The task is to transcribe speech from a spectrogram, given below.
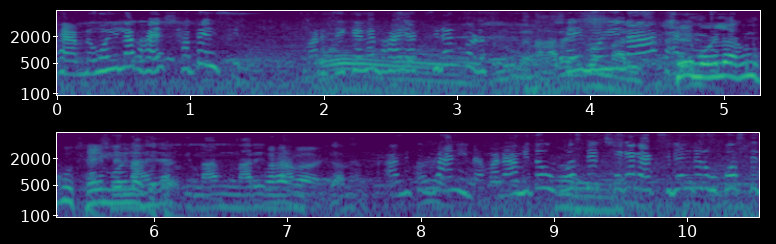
হ্যাঁ মহিলা ভাইয়ের সাথেই ছিল। মানে যেখানে ভাই অ্যাক্সিডেন্ট করেছিল সেই মহিলা সেই মহিলা এখন কোথায়? সেই নারীরা নাম নারীর নাম জানেন? আমি তো জানি না মানে আমি তো উপস্থিত সেখানে অ্যাক্সিডেন্টের উপস্থিত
